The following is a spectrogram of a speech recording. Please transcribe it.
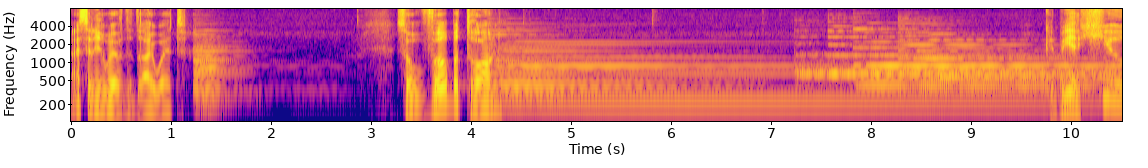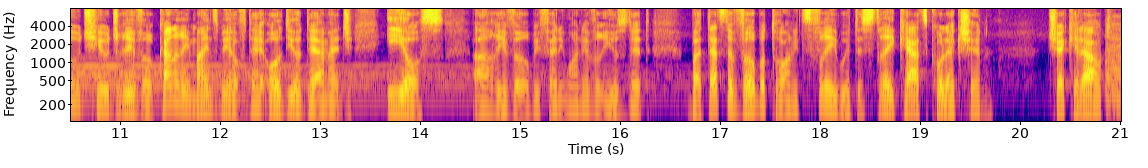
Nice, and here we have the dry wet. So Verbotron can be a huge, huge reverb. Kind of reminds me of the Audio Damage EOS uh, reverb, if anyone ever used it. But that's the Verbotron. It's free with the Stray Cats collection. Check it out.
